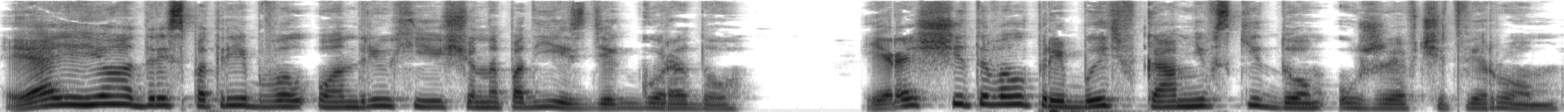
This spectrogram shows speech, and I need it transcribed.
Я ее адрес потребовал у Андрюхи еще на подъезде к городу и рассчитывал прибыть в Камневский дом уже вчетвером.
